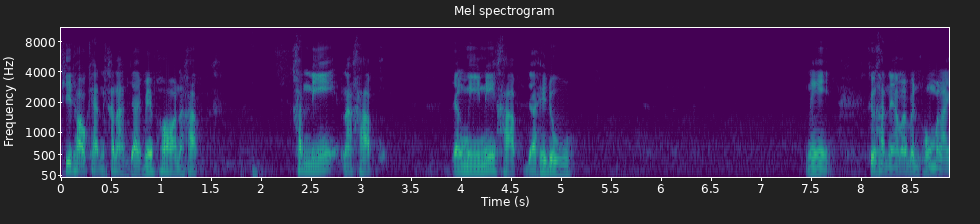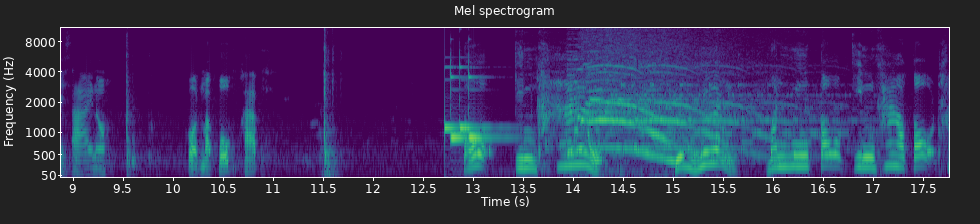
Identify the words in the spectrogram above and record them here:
ที่เท้าแขนขนาดใหญ่ไม่พอนะครับคันนี้นะครับ ยังมีนี่ครับ เดี๋ยวให้ดู นี่คือคันนี้มันเป็นพวงมาลัยซ้ายเนาะกดมาปุ๊บครับ โต๊ะกินข้าวเพื่อนๆมันมีโต๊ะกินข้าวโต๊ะท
